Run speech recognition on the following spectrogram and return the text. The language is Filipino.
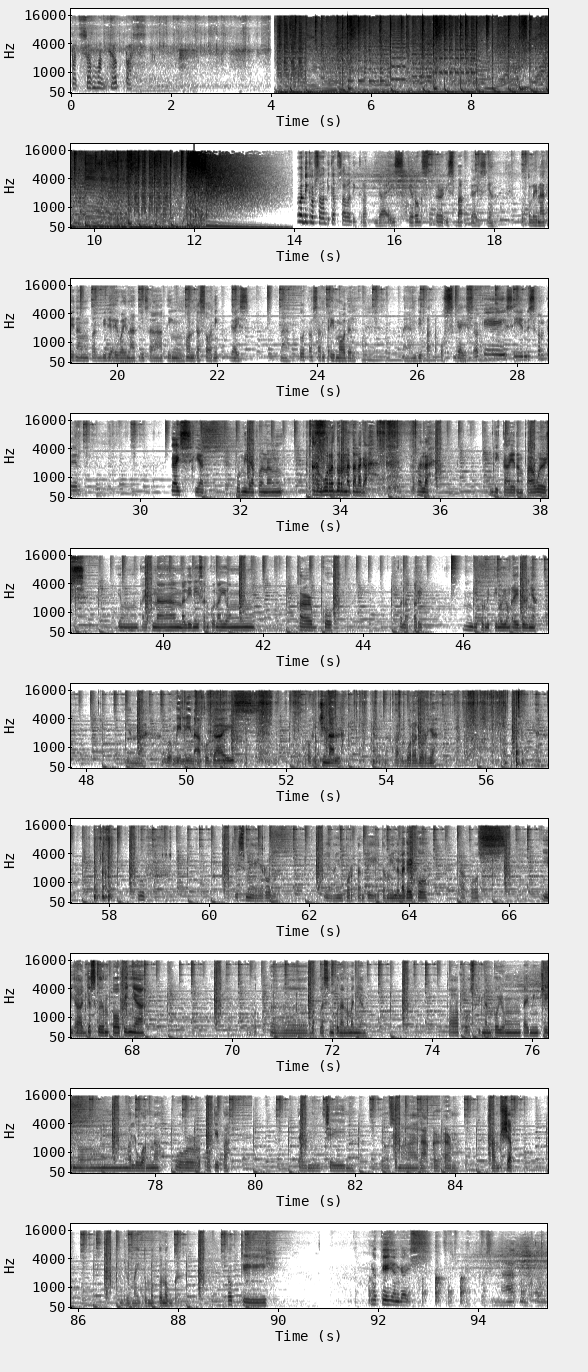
but someone help us. Sawadikap, sawadikap, sawadikap guys. Kirogster is back guys. Yan. Tutuloy natin ang pag-DIY natin sa ating Honda Sonic guys. Na 2003 model. Na hindi pa tapos guys. Okay, see you in this content. Guys, yan. Bumili ako ng carburetor na talaga. Wala. Hindi kaya ng powers. Yung kahit na nalinisan ko na yung carb ko wala pa rin hindi tumitino yung idol niya yan na bumili na ako guys original na carburetor niya yan Oof. Least meron. Yan ang importante itong ilalagay ko. Tapos i-adjust ko yung tope niya. Uh, baklasin ko na naman yan. Tapos tignan ko yung timing chain ng maluwang na or okay pa. Timing chain. So, sa mga rocker arm camshaft medyo may tumutunog. Okay okay yan guys. Klasin natin itong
